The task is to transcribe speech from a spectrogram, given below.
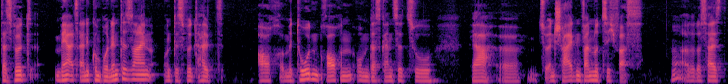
das wird mehr als eine Komponente sein und es wird halt auch Methoden brauchen, um das Ganze zu, ja, äh, zu entscheiden, wann nutze ich was. Ja, also das heißt,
